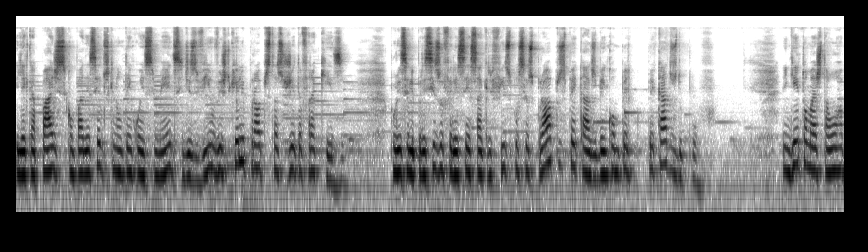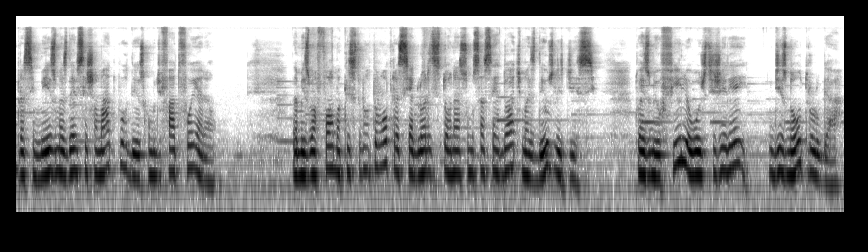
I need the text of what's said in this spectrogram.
Ele é capaz de se compadecer dos que não têm conhecimento e se desviam, visto que ele próprio está sujeito à fraqueza. Por isso ele precisa oferecer sacrifício por seus próprios pecados, bem como pecados do povo. Ninguém toma esta honra para si mesmo, mas deve ser chamado por Deus, como de fato foi Arão. Da mesma forma, Cristo não tomou para si a glória de se tornar sumo sacerdote, mas Deus lhe disse: Tu és o meu filho, eu hoje te gerei. Diz no outro lugar:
